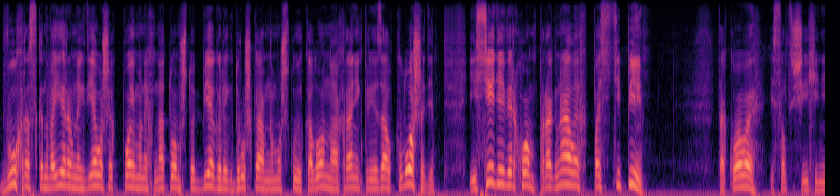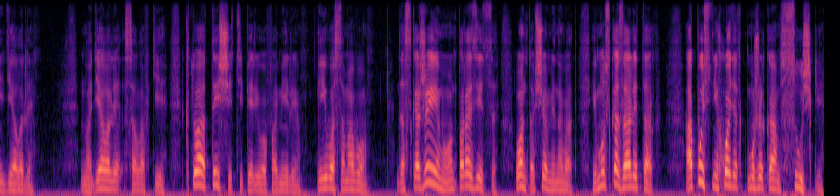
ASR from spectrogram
Двух расконвоированных девушек, пойманных на том, что бегали к дружкам на мужскую колонну, охранник привязал к лошади и, сидя верхом, прогнал их по степи. Такого и салтычихи не делали, но делали соловки. Кто отыщет теперь его фамилию и его самого? Да скажи ему, он поразится. Он-то в чем виноват? Ему сказали так. А пусть не ходят к мужикам сучки.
